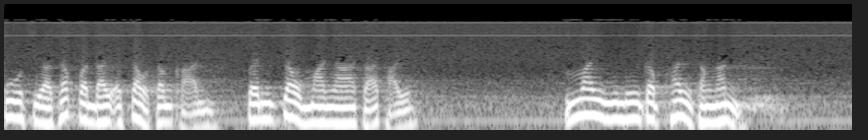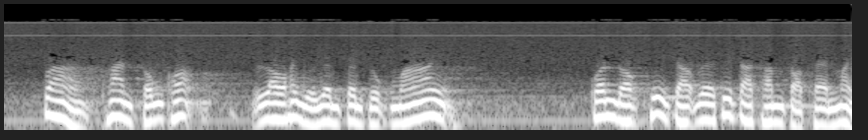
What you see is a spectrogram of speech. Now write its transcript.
ผู้เสียสักวันใดเจ้าสังขาร เป็นเจ้ามายาสาไถไม่มีกับใครทั้งนั้น ว่าท่านสงเคราะห์เราให้อยู่เย็นเป็นสุขไม้ควรดอกที่จะเวทีตาทำตอบแทนไม่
